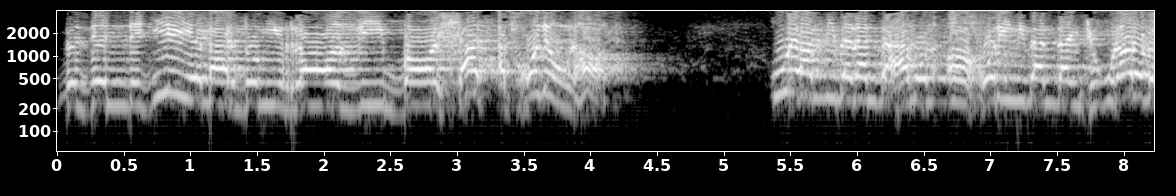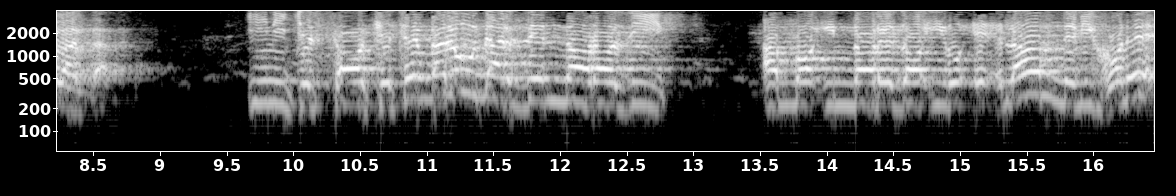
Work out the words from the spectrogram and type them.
به زندگی مردمی راضی باشد از خود اونهاست او هم می‌برن به همون آخری میبندن که اونا رو ببندن. اینی که ساکته ولو در دل ناراضی است. اما این نارضایی رو اعلام نمی‌کنه.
